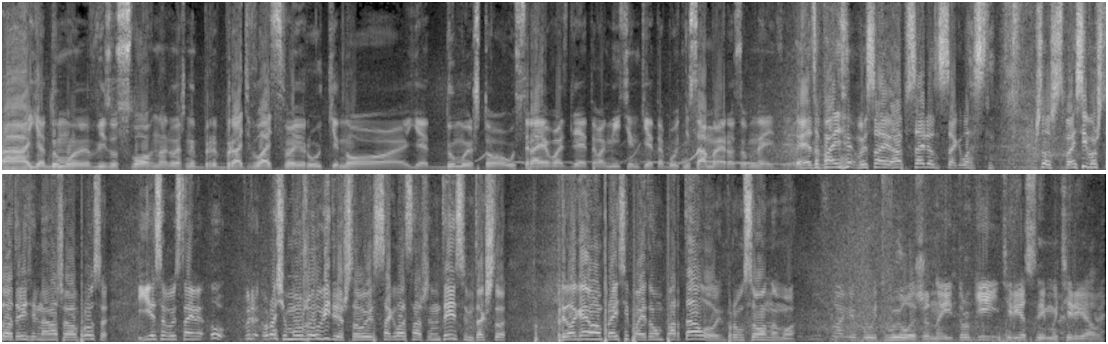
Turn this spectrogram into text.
А, Я думаю, безусловно, должны бр- брать власть в свои руки, но я думаю, что устраивать для этого митинги это будет не самая разумная идея. Это понятно, мы с вами абсолютно согласны. Что ж, спасибо, что ответили на наши вопросы. И если вы с нами... Ну, пр- впрочем, мы уже увидели, что вы согласны с нашими тезисами, так что предлагаем вам пройти по этому порталу информационному. С вами будет выложено и другие интересные материалы.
